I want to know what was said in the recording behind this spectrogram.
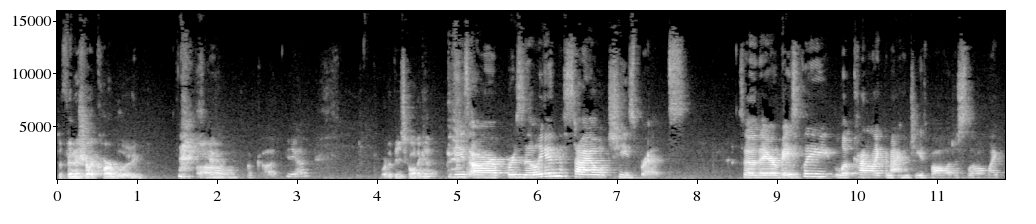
to finish our carb loading, um, oh God. Yeah. What are these called again? These are Brazilian style cheese breads. So they're basically look kind of like the mac and cheese ball, just little like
